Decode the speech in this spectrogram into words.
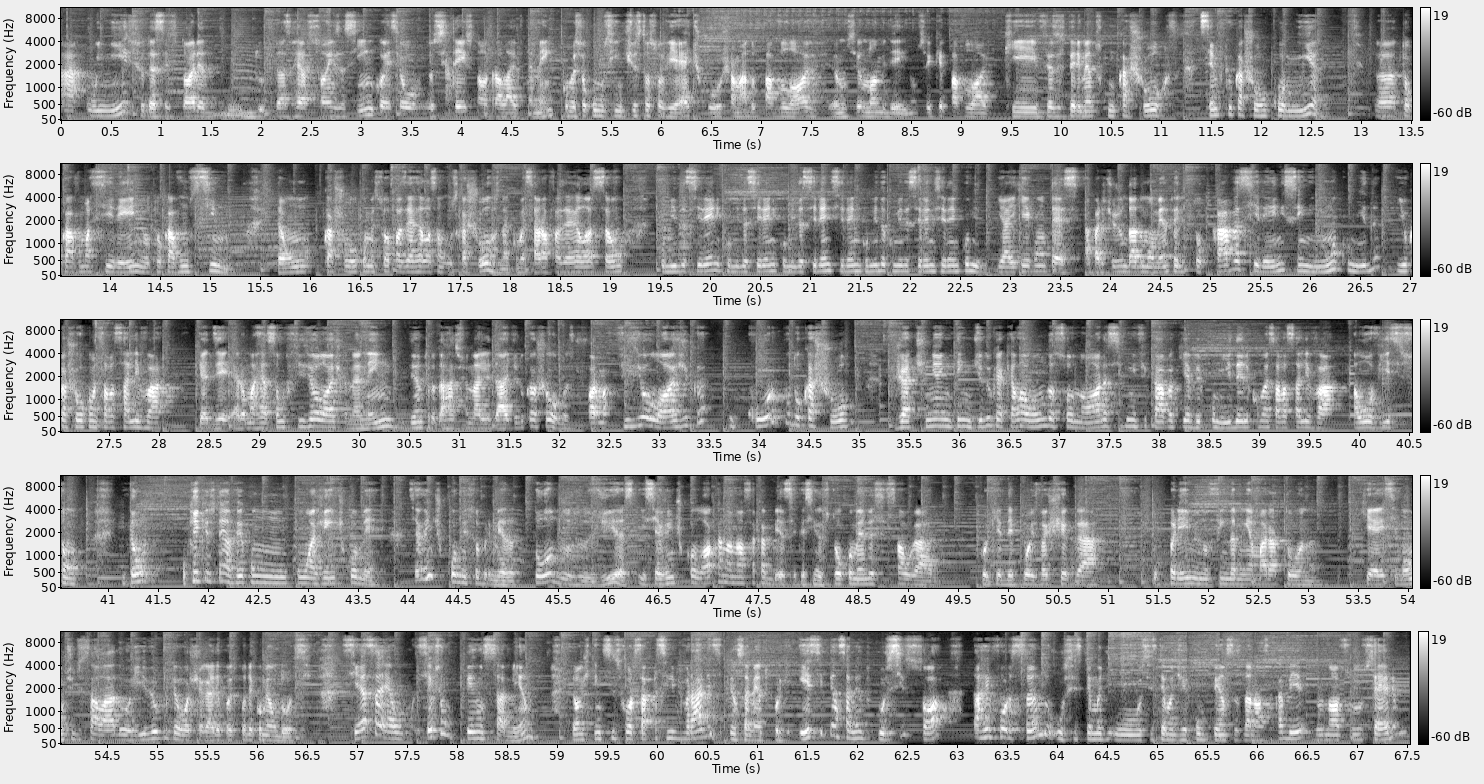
a, o início dessa história do, das reações assim, conheceu, eu citei isso na outra live também, começou com um cientista soviético chamado Pavlov, eu não sei o nome dele, não sei o que é Pavlov, que fez experimentos com cachorros. Sempre que o cachorro comia, uh, tocava uma sirene ou tocava um sino. Então o cachorro começou a fazer a relação, os cachorros, né, começaram a fazer a relação comida sirene, comida sirene, comida sirene, sirene, comida, comida, sirene, sirene, comida. E aí o que acontece? A partir de um dado momento ele tocava a sirene sem nenhuma comida e o cachorro começava a salivar. Quer dizer, era uma reação fisiológica, né? Nem dentro da racionalidade do cachorro, mas de forma fisiológica, o corpo do cachorro já tinha entendido que aquela onda sonora significava que ia haver comida e ele começava a salivar ao ouvir esse som. Então, o que, que, isso tem a ver com, com a gente comer? Se a gente come sobremesa todos os dias e se a gente coloca na nossa cabeça que assim, eu estou comendo esse salgado, porque depois vai chegar o prêmio no fim da minha maratona, que é esse monte de salada horrível, porque eu vou chegar e depois poder comer um doce. Se, essa é um, se esse é um pensamento, então a gente tem que se esforçar para se livrar desse pensamento, porque esse pensamento por si só está reforçando o sistema, de, o sistema de recompensas da nossa cabeça, do nosso cérebro,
